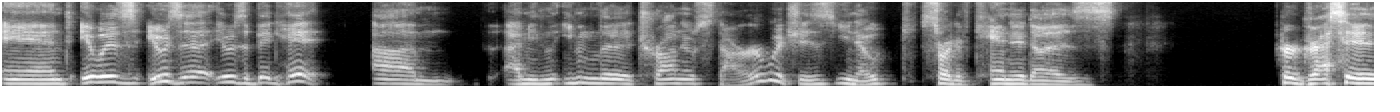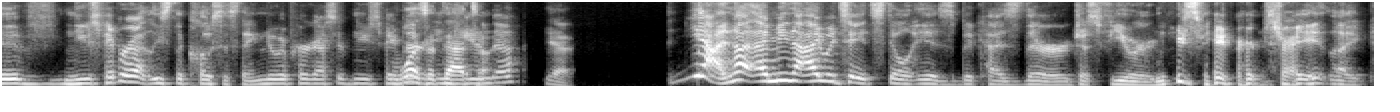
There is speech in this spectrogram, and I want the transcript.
and it was it was a it was a big hit. Um I mean even the Toronto Star, which is, you know, sort of Canada's progressive newspaper, at least the closest thing to a progressive newspaper. It was at that Canada. time. Yeah. Yeah, not, I mean, I would say it still is because there are just fewer newspapers, right? Like,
